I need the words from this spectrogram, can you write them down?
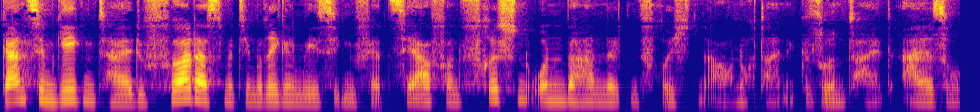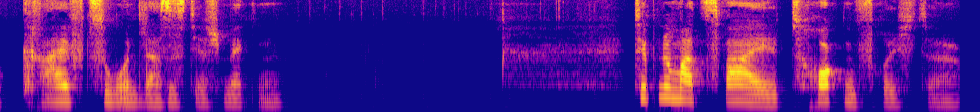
Ganz im Gegenteil, du förderst mit dem regelmäßigen Verzehr von frischen, unbehandelten Früchten auch noch deine Gesundheit. Also greif zu und lass es dir schmecken. Tipp Nummer zwei, Trockenfrüchte.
